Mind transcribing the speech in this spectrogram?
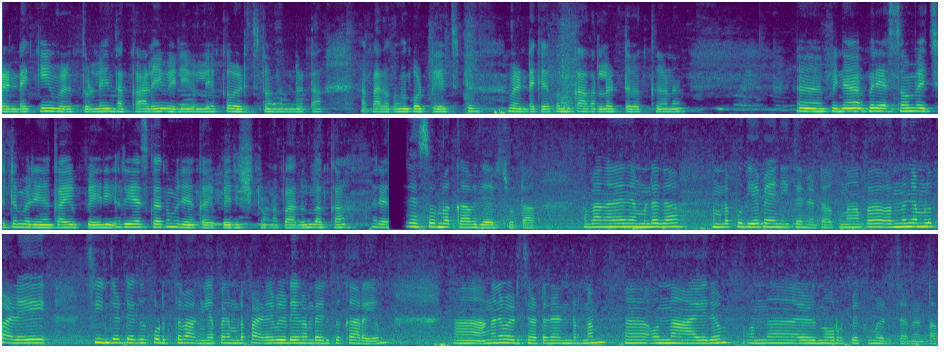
വെണ്ടയ്ക്കയും വെളുത്തുള്ളിയും തക്കാളിയും വലിയുള്ളിയൊക്കെ മേടിച്ചിട്ട് വന്നിട്ടുണ്ട് കേട്ടോ അപ്പോൾ അതൊക്കെ ഒന്ന് കൊട്ടി വെച്ചിട്ട് വെണ്ടയ്ക്കൊക്കെ ഒന്ന് കവറിലിട്ട് വെക്കുകയാണ് പിന്നെ രസവും വെച്ചിട്ട് മുരിങ്ങക്കായ് ഉപ്പേരി റിയാസ്ക്കാക്ക് മുരിങ്ങക്കായ് ഉപ്പേരി ഇഷ്ടമാണ്. അപ്പോൾ അതും വെക്കാം. രസവും വെക്കാൻ വിചാരിച്ചു കേട്ടോ അപ്പോൾ അങ്ങനെ നമ്മുടെ ഇതാ നമ്മുടെ പുതിയ പേനയിൽ തന്നെ കേട്ടോ വെക്കണം അപ്പോൾ അന്ന് നമ്മൾ പഴയ ചീഞ്ചട്ടിയൊക്കെ കൊടുത്ത് വാങ്ങി. അപ്പോൾ നമ്മുടെ പഴയ വീഡിയോ കണ്ടവർക്കൊക്കെ അറിയും. അങ്ങനെ മേടിച്ചോട്ടോ രണ്ടെണ്ണം. ഒന്ന് ആയിരം ഒന്ന് എഴുന്നൂറ് റുപ്യക്ക് മേടിച്ചാണ് കേട്ടോ.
